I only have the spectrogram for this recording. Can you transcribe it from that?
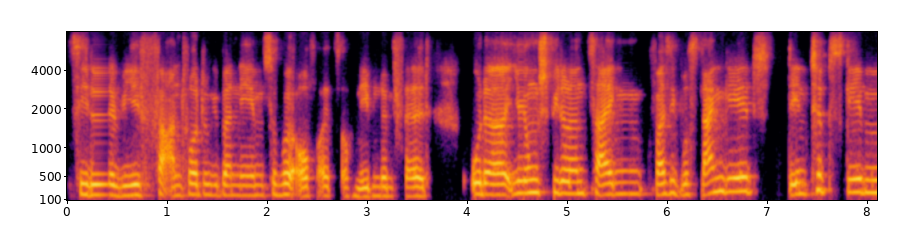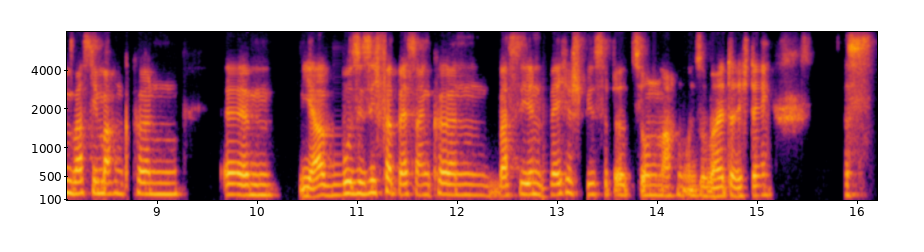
Ziele wie Verantwortung übernehmen, sowohl auf als auch neben dem Feld. Oder jungen Spielerinnen zeigen quasi, wo es lang geht, den Tipps geben, was sie machen können, ähm, ja, wo sie sich verbessern können, was sie in welcher Spielsituation machen und so weiter. Ich denke, dass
